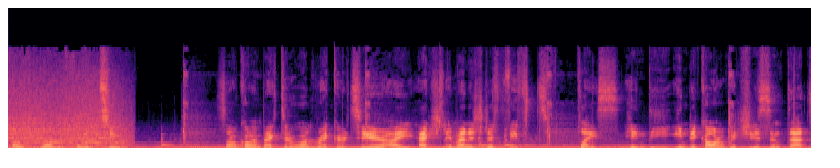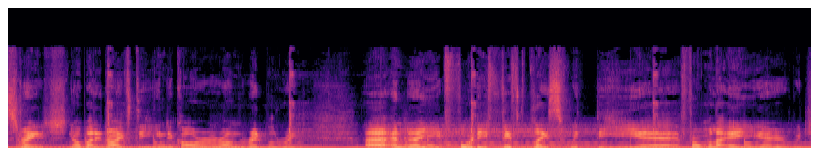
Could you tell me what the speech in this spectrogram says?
0.142. So coming back to the world records here, I actually managed the 5th place in the IndyCar, which isn't that strange. Nobody drives the IndyCar around Red Bull Ring. Uh, and a 45th place with the uh, Formula A here, which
